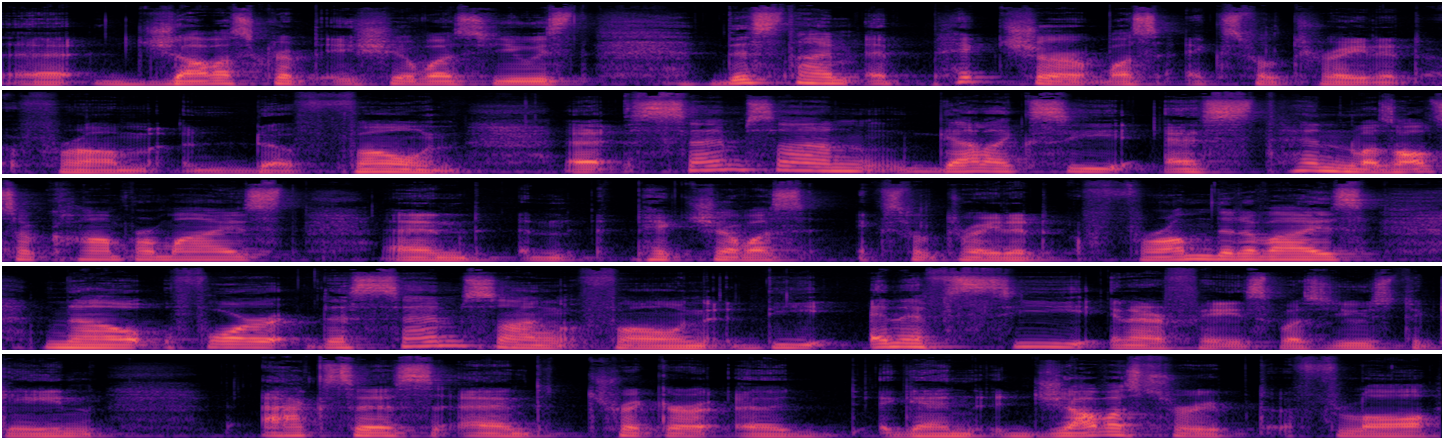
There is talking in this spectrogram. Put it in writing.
a JavaScript issue was used. This time, a picture was exfiltrated from the phone. A Samsung Galaxy S10 was also compromised, and a picture was exfiltrated from the device. Now, for the Samsung phone, the NFC interface was used to gain access and trigger a, again JavaScript flaw.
